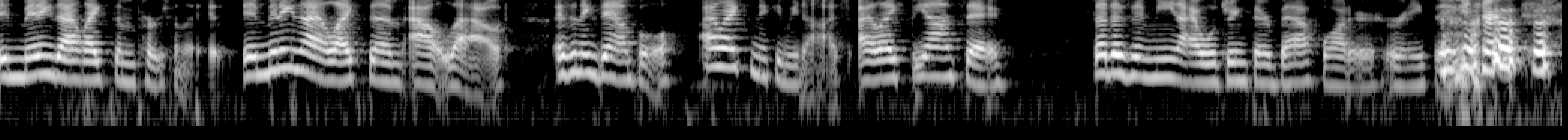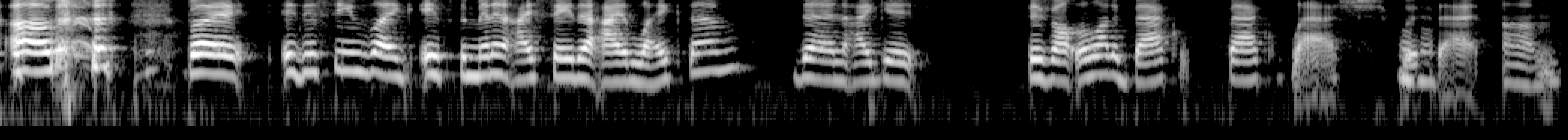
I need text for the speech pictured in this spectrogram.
admitting that I like them personally. Admitting that I like them out loud. As an example, I like Nicki Minaj. I like Beyonce. That doesn't mean I will drink their bathwater or anything. um, but it just seems like if the minute I say that I like them, then I get there's a, a lot of back backlash with that. Um,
